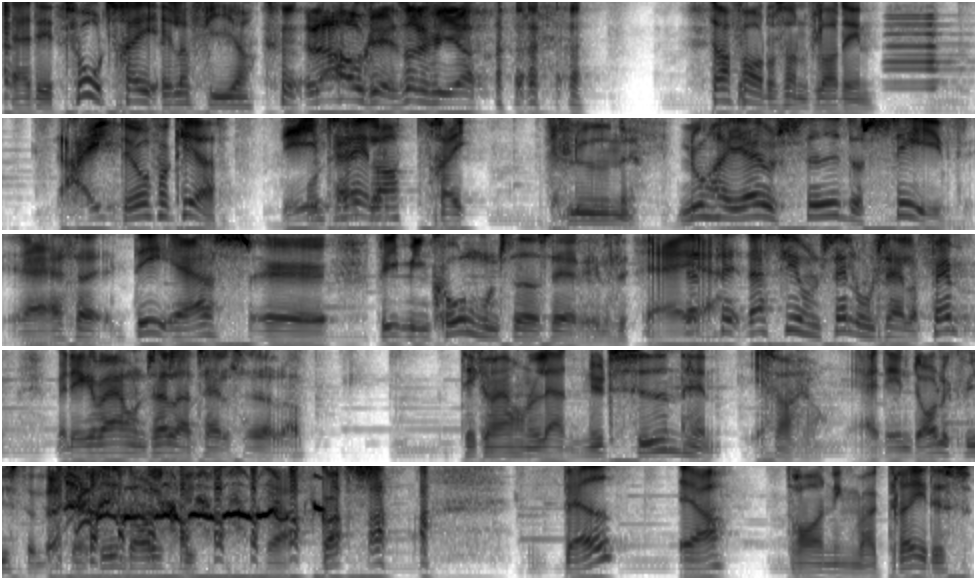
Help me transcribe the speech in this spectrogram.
er det 2, 3 eller 4? Nå, okay, så er det 4. Der får du sådan en flot en. Nej. Det var forkert. Det hun passer. taler 3 flydende. Nu har jeg jo siddet og set, ja, altså DR's, øh, fordi min kone hun sidder og ser det. Ja, Der, ja. ta- der siger hun selv, hun taler 5, men det kan være, at hun selv har talt sig selv op. Det kan være, hun har lært nyt sidenhen. Så jo. Ja, det er en dårlig quiz, den der. Det er en dårlig quiz. Ja, godt. Hvad er dronning Margrethes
